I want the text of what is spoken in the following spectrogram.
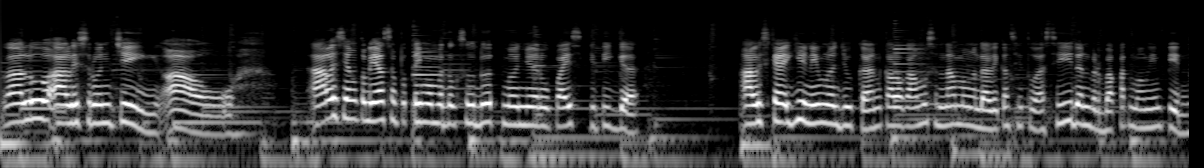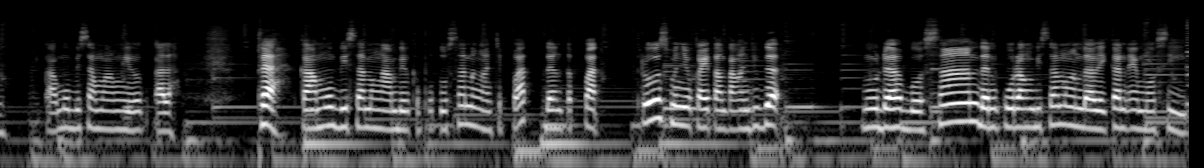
lalu alis runcing wow alis yang terlihat seperti membentuk sudut menyerupai segitiga. Alis kayak gini menunjukkan kalau kamu senang mengendalikan situasi dan berbakat memimpin. Kamu bisa mengambil alah bah kamu bisa mengambil keputusan dengan cepat dan tepat. Terus menyukai tantangan juga. Mudah bosan dan kurang bisa mengendalikan emosi.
